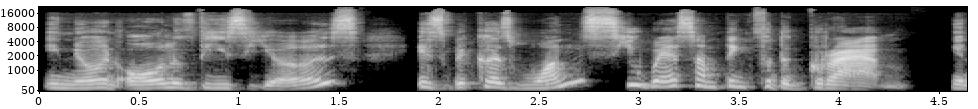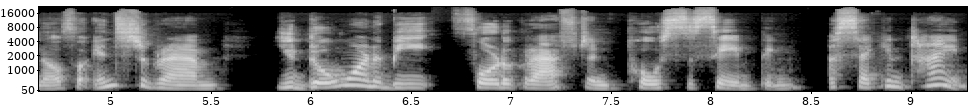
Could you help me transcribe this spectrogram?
you know, in all of these years, is because once you wear something for the gram, you know, for Instagram, you don't want to be photographed and post the same thing a second time.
